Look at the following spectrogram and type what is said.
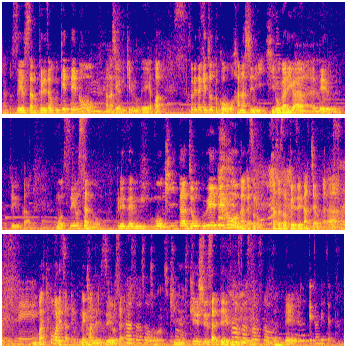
なんと末吉さんのプレゼンを受けての話ができるのでやっぱそれだけちょっとこう話に広がりが出るというかもう末吉さんのプレゼンも聞いた上での なんかその柏さんのプレゼンになっちゃうからそうですね。巻き込まれちゃってるもんね完全に末吉さんそうそうそう。吸吸収されてるっていうそうそうそうそう。感じなんで。って飛んでっちゃった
